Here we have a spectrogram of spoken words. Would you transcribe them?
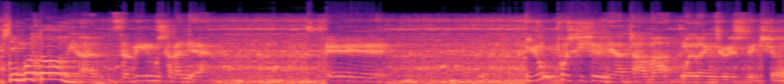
si Butod. Sabihin mo sa kanya, eh, yung posisyon niya tama, walang jurisdiction.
